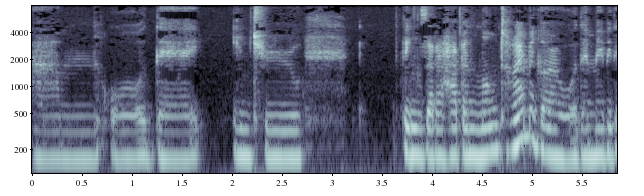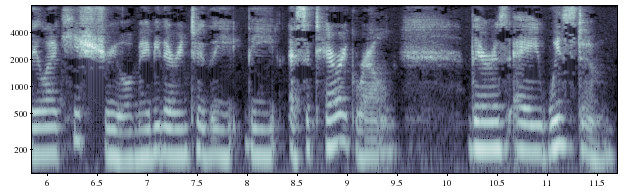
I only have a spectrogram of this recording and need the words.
um, or they're into things that have happened long time ago, or then maybe they like history, or maybe they're into the, the esoteric realm there is a wisdom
